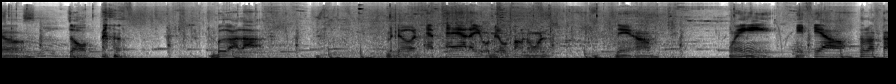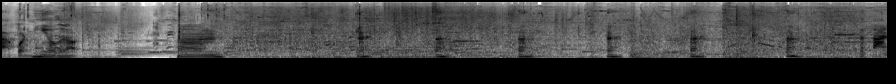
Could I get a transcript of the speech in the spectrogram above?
เออจบ เบื่อละมันเดินแอปแออะไรอยู่ไม่รู้ฝั่งโน้นนี่อะเว้ยนิดเดียวตุลกะกดฮิวไปแล้วอืมสตัน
